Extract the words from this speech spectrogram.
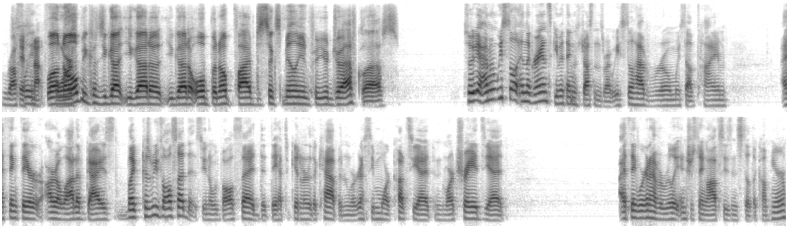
roughly. if not Well, no, because you got you gotta you gotta open up five to six million for your draft class. So yeah, I mean, we still, in the grand scheme of things, Justin's right. We still have room. We still have time. I think there are a lot of guys like because we've all said this. You know, we've all said that they have to get under the cap, and we're gonna see more cuts yet and more trades yet. I think we're gonna have a really interesting offseason still to come here.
